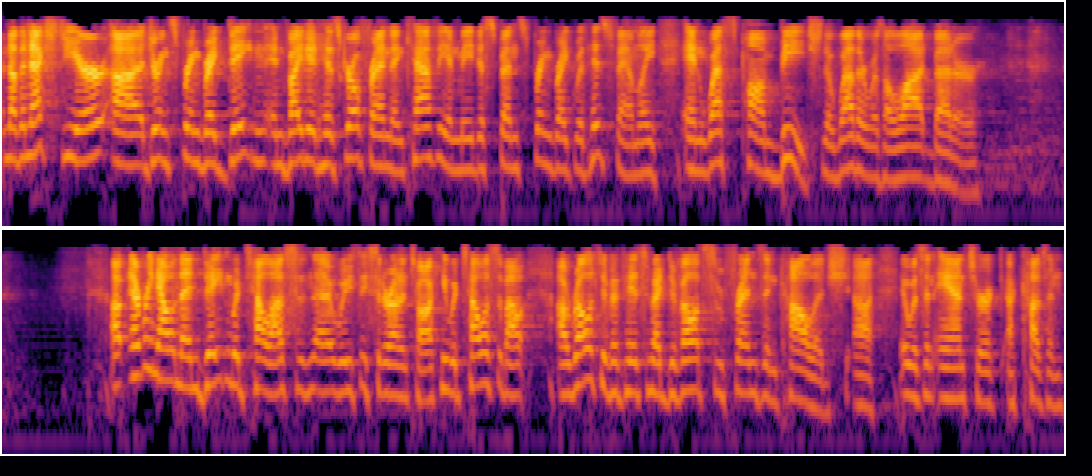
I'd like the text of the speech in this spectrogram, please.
Now, the next year, uh, during spring break, Dayton invited his girlfriend and Kathy and me to spend spring break with his family in West Palm Beach. The weather was a lot better. Uh, every now and then, Dayton would tell us, and uh, we used to sit around and talk, he would tell us about a relative of his who had developed some friends in college. Uh, it was an aunt or a, cousin.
